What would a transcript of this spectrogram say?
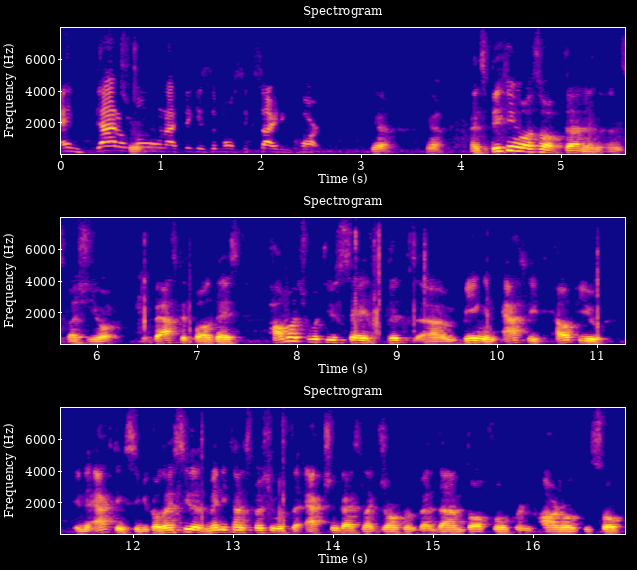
And that True. alone, I think, is the most exciting part. Yeah, yeah. And speaking also of that, and, and especially your basketball days, how much would you say did um, being an athlete help you in the acting scene? Because I see that many times, especially with the action guys like Jean-Claude Van Damme, Dolph Lundgren, Arnold, and so,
